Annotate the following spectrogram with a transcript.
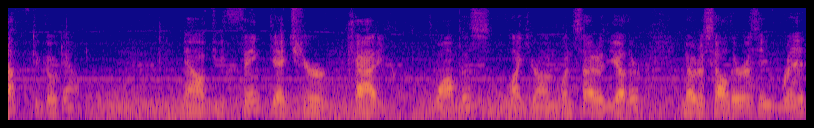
F to go down. Now, if you think that you're catty wampus, like you're on one side or the other, notice how there is a red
